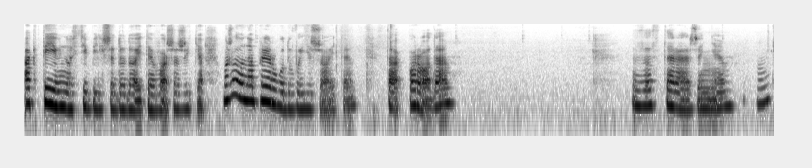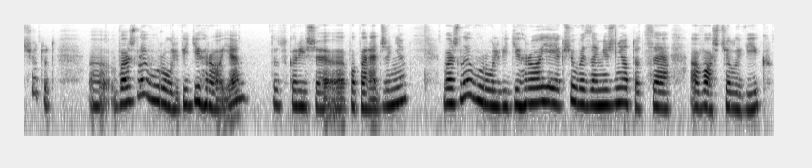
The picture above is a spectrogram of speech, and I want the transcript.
активності більше додайте в ваше життя. Можливо, на природу виїжджайте. Так, порада. Застереження. Що тут? Важливу роль відіграє, тут скоріше попередження. Важливу роль відіграє, якщо ви заміжня, то це ваш чоловік,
